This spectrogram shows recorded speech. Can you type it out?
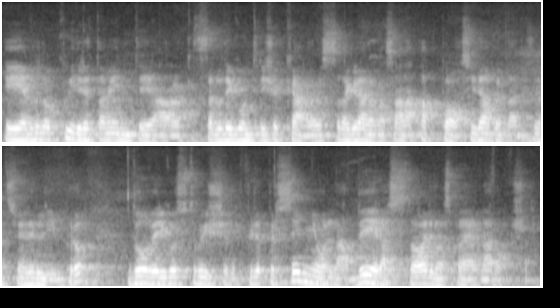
e è venuto qui direttamente a Castello dei Conti di Ceccano dove è stata creata una sala apposita per la presentazione del libro dove ricostruisce per filo e per segno la vera storia della spada nella roccia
